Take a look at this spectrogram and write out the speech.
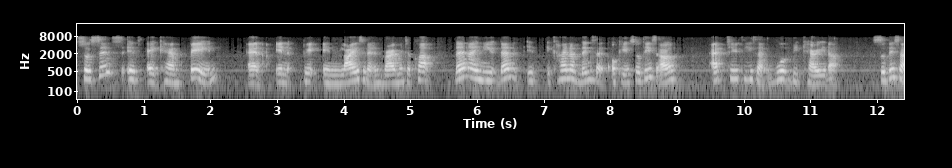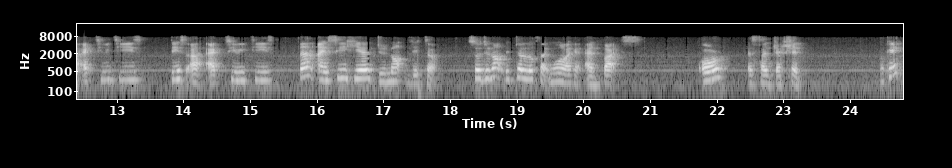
so since it's a campaign and in in lies in an environmental club, then I knew then it, it kind of links that okay, so these are activities that would be carried out. So these are activities, these are activities. Then I see here, do not litter. So do not litter looks like more like an advice or a suggestion. Okay,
